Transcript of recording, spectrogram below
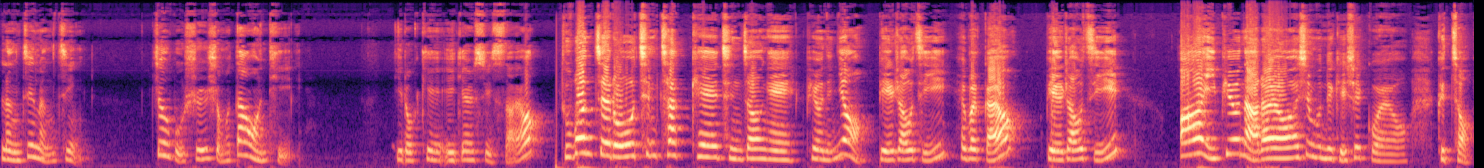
冷静冷静.这不是什么大问题. 이렇게 얘기할 수 있어요. 두 번째로 침착해, 진정해 표현은요. 别着急 해볼까요? 别着急. 아, 이 표현 알아요 하신 분들 계실 거예요. 그쵸?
